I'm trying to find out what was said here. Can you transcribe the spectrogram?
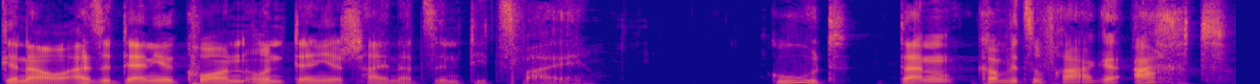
genau, also Daniel Korn und Daniel Scheinert sind die zwei. Gut, dann kommen wir zu Frage 8.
